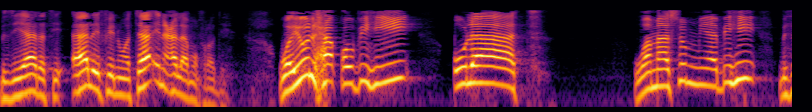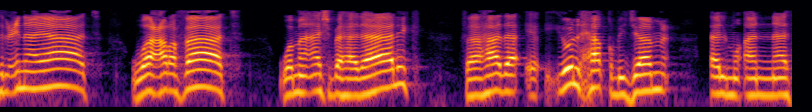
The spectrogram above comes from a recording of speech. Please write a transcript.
بزيادة ألف وتاء على مفرده. ويلحق به أولات وما سمي به مثل عنايات وعرفات وما أشبه ذلك. فهذا يلحق بجمع المؤنث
